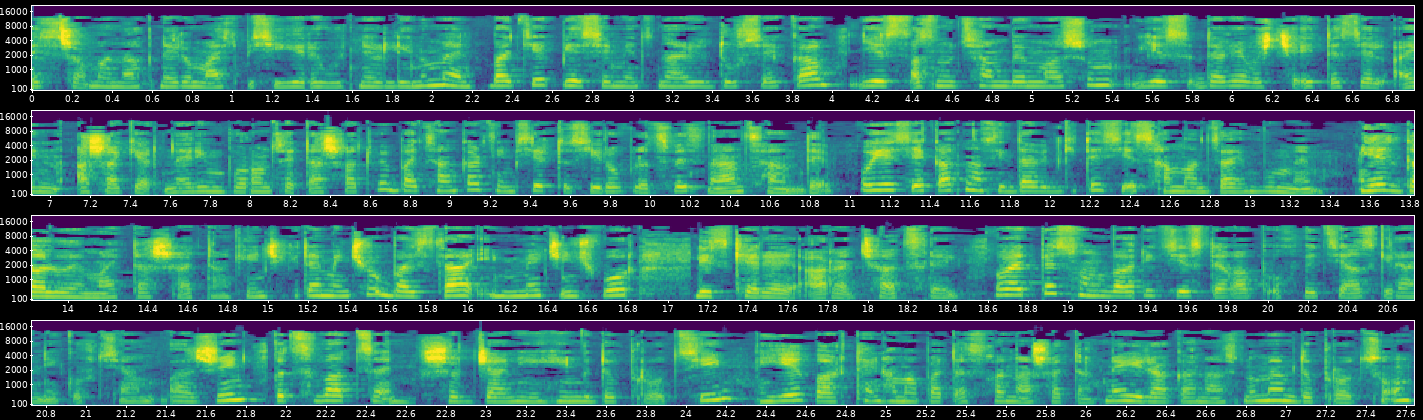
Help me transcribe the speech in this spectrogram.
այս ժամանակներում այսպիսի երևույթներ լինում են, բայց երբ ես սեմինարից դուրս եկա, ես ազնությամբ եմ ասում, ես դեռևս չէի տեսել այն աշակերտներին, որոնց հետ աշխատում եմ, բայց հանկարծ իմ սիրտը սիրով լցվեց նրանց հանդեպ։ Ու ես եկածն ասի Դավիթ, գիտես, ես համաձայնվում եմ։ Ես գալու եմ այդ աշխատանքը, ինչ գիտեմ ինչու, բայց դա իմ մեջ ինչ որ լիցք հետաքրքիր է առաջացրել։ Ու այդպես հունվարից ես տեղափոխվեցի Ազգերանի կուրսյան բաժին, գծված եմ շրջանի 5 դպրոցի եւ արդեն համապատասխան աշխատանքներ իրականացնում եմ դպրոցում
